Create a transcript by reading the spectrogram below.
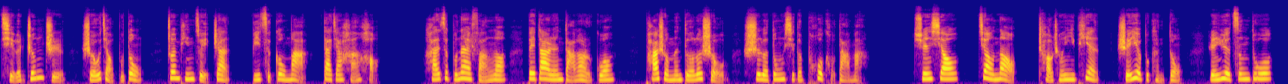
起了争执，手脚不动，专凭嘴战，彼此够骂，大家喊好。孩子不耐烦了，被大人打了耳光，扒手们得了手，失了东西的破口大骂，喧嚣叫闹，吵成一片，谁也不肯动，人越增多，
